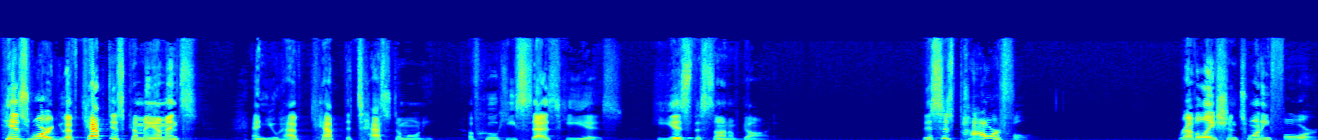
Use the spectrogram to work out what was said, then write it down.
his word, you have kept his commandments, and you have kept the testimony of who he says he is. He is the Son of God. This is powerful. Revelation 24.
